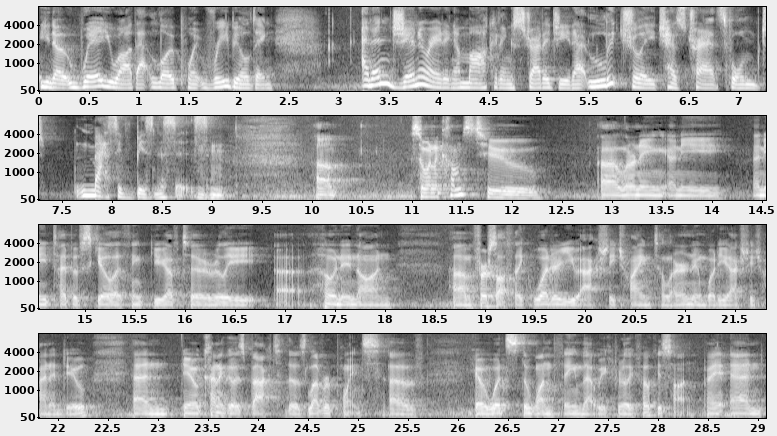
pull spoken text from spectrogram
you know, where you are, that low point, rebuilding? and then generating a marketing strategy that literally has transformed massive businesses. Mm-hmm. Um, so when it comes to uh, learning any any type of skill, I think you have to really uh, hone in on. Um, first off, like what are you actually trying to learn, and what are you actually trying to do, and you know, kind of goes back to those lever points of, you know, what's the one thing that we could really focus on, right? And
